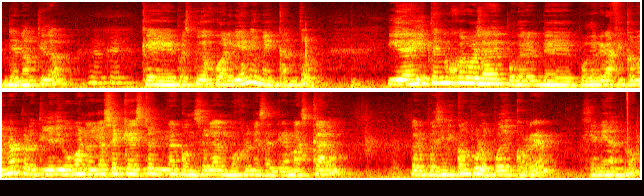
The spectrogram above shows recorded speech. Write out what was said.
de Naughty Dog, que pues pude jugar bien y me encantó. Y de ahí tengo juegos ya de poder, de poder gráfico menor, pero que yo digo, bueno, yo sé que esto en una consola a lo mejor me saldría más caro, pero pues si mi compu lo puede correr, genial, ¿no?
